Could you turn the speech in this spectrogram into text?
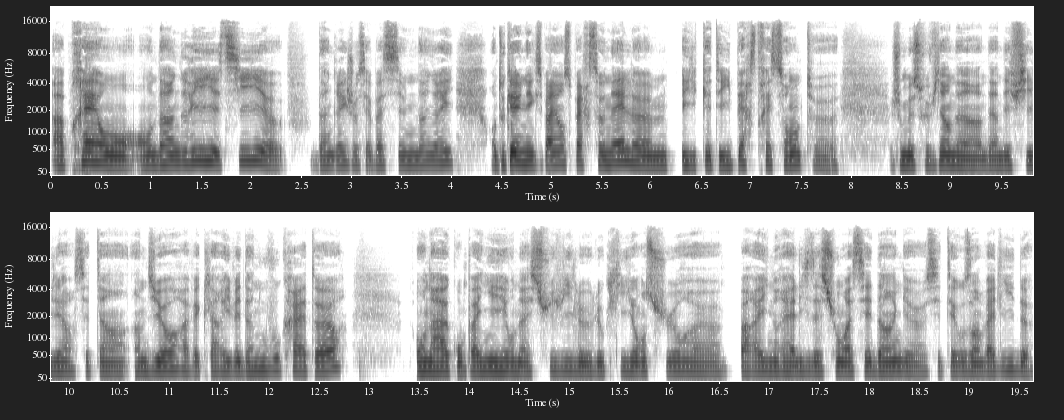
Après, en, en dinguerie, si, euh, dinguerie, je sais pas si c'est une dinguerie. En tout cas, une expérience personnelle euh, et qui était hyper stressante. Je me souviens d'un défilé. C'était un, un Dior avec l'arrivée d'un nouveau créateur. On a accompagné, on a suivi le, client sur, pareil, une réalisation assez dingue. C'était aux Invalides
